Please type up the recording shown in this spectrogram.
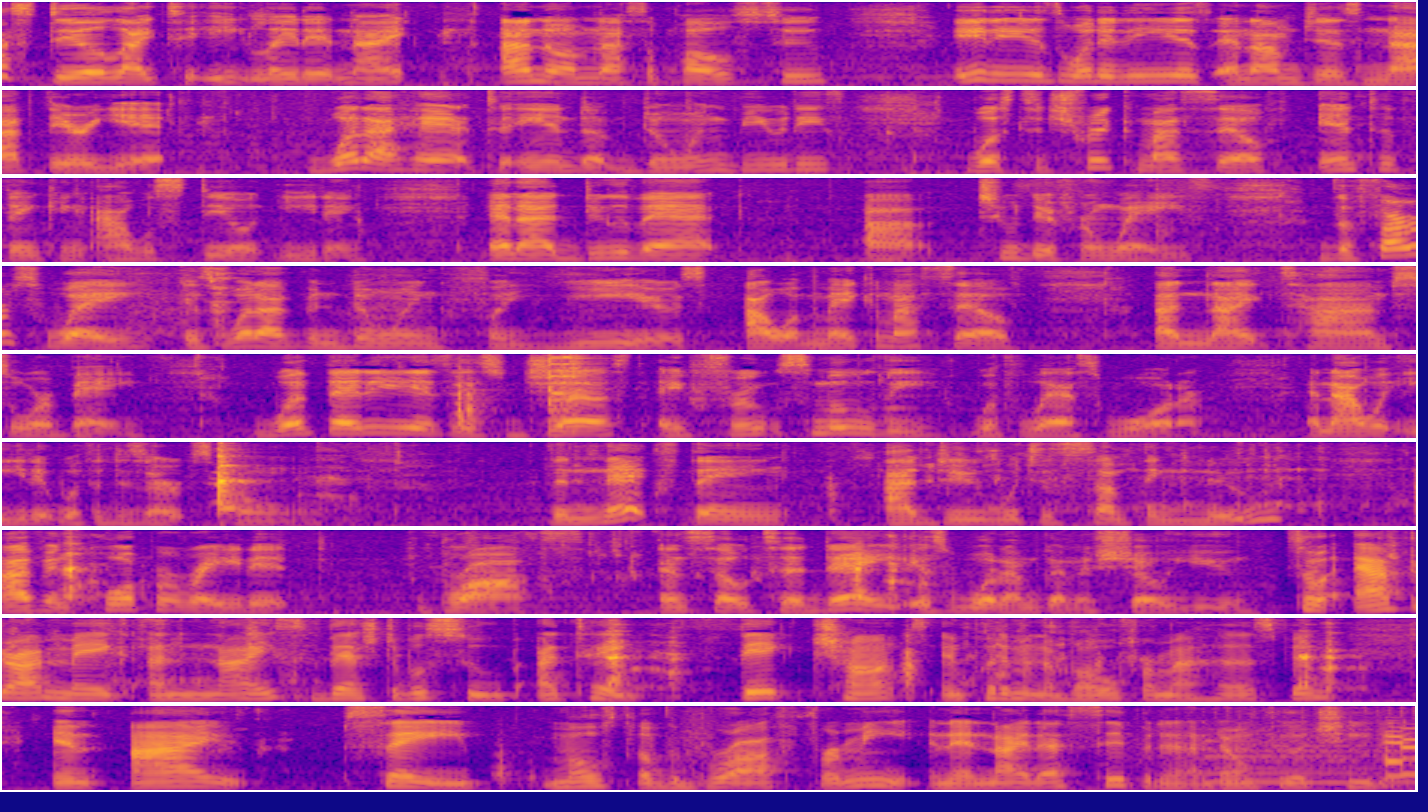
I still like to eat late at night. I know I'm not supposed to. It is what it is, and I'm just not there yet. What I had to end up doing, beauties, was to trick myself into thinking I was still eating. And I do that uh, two different ways. The first way is what I've been doing for years. I would make myself a nighttime sorbet. What that is, is just a fruit smoothie with less water. And I would eat it with a dessert spoon. The next thing I do, which is something new, I've incorporated broths. And so today is what I'm going to show you. So after I make a nice vegetable soup, I take thick chunks and put them in a bowl for my husband. And I save most of the broth for me. And at night I sip it and I don't feel cheated.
